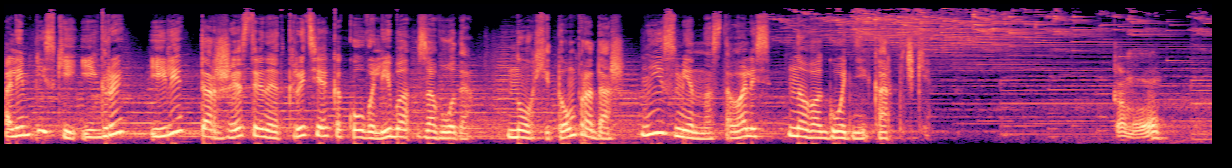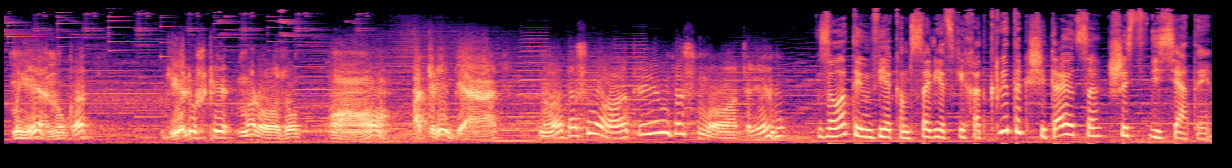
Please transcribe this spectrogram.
Олимпийские игры или торжественное открытие какого-либо завода. Но хитом продаж неизменно оставались новогодние карточки. Кому? Мне, ну-ка. Дедушке Морозу. О, от ребят. Ну, посмотрим, посмотрим. Золотым веком советских открыток считаются 60-е.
